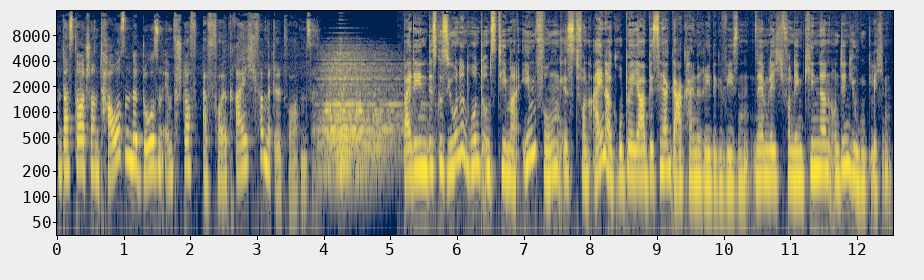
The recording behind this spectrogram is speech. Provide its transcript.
und dass dort schon tausende Dosen Impfstoff erfolgreich vermittelt worden sind. Bei den Diskussionen rund ums Thema Impfung ist von einer Gruppe ja bisher gar keine Rede gewesen, nämlich von den Kindern und den Jugendlichen.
